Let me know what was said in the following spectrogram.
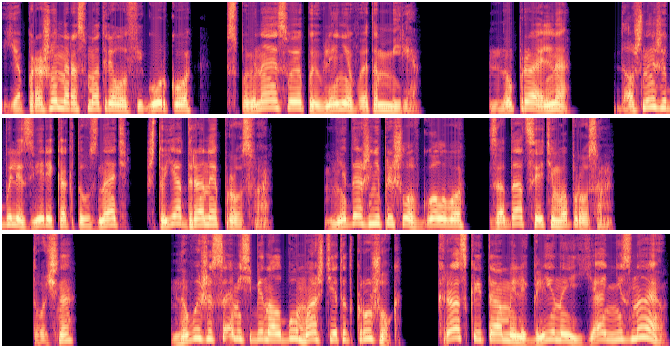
Я пораженно рассматривал фигурку, вспоминая свое появление в этом мире. «Ну, правильно. Должны же были звери как-то узнать, что я драная просва. Мне даже не пришло в голову задаться этим вопросом. Точно? Но вы же сами себе на лбу мажьте этот кружок. Краской там или глиной, я не знаю.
